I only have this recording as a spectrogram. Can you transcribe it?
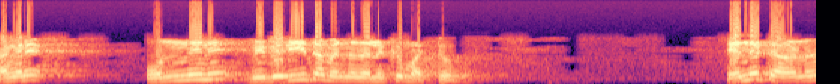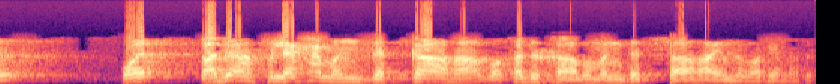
അങ്ങനെ ഒന്നിന് വിപരീതം എന്ന നിലയ്ക്ക് മറ്റൊന്ന്. എന്നിട്ടാണ് അഫ്ലഹ മൻ ഖാബ മൻ എന്ന് പറയുന്നത്.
